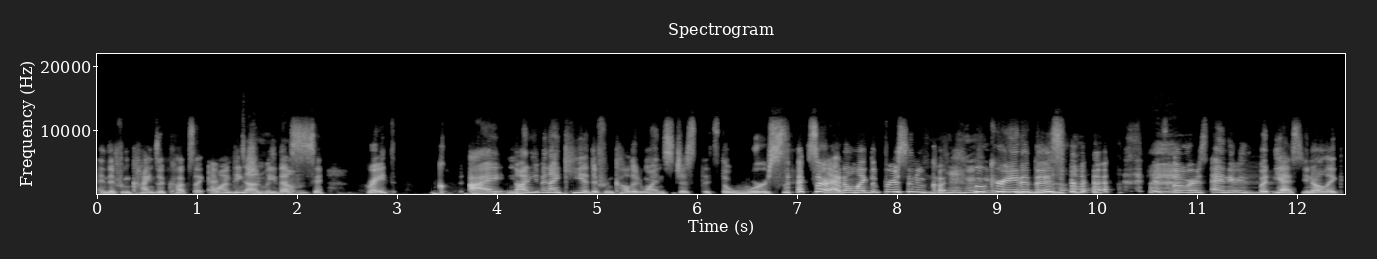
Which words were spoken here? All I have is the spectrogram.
and different kinds of cups, like oh, everything should be the same, right? I not even IKEA different colored ones. Just it's the worst. Sorry, yep. I don't like the person who who created this. it's the worst. Anyways, but yes, you know, like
